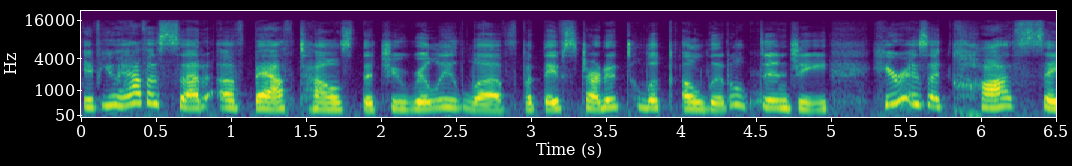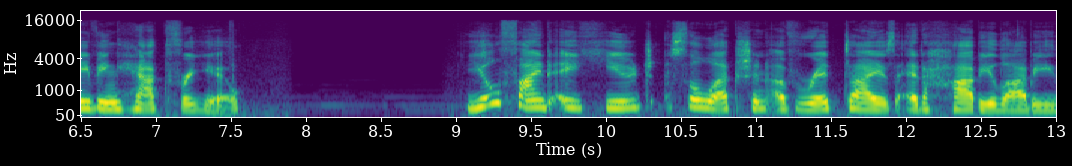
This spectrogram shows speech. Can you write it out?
If you have a set of bath towels that you really love, but they've started to look a little dingy, here is a cost-saving hack for you. You'll find a huge selection of RIT dyes at Hobby Lobby.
